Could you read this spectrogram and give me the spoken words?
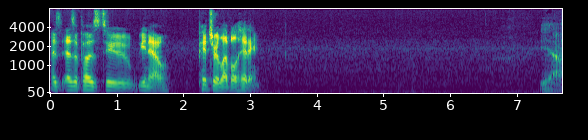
as as opposed to you know pitcher level hitting. Yeah.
